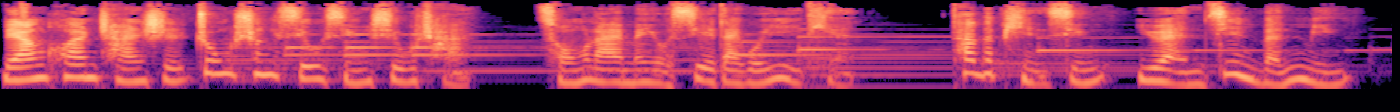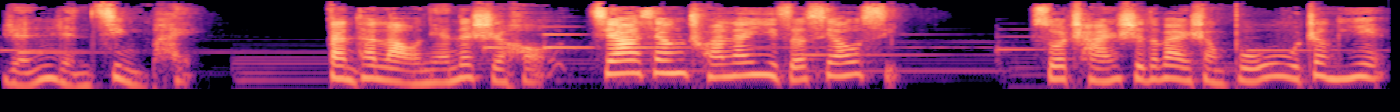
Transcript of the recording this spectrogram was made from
梁宽禅师终生修行修禅，从来没有懈怠过一天，他的品行远近闻名，人人敬佩。但他老年的时候，家乡传来一则消息，说禅师的外甥不务正业，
